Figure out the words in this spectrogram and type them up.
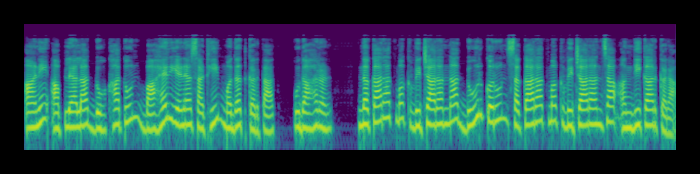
आणि आपल्याला दुःखातून बाहेर येण्यासाठी मदत करतात. उदाहरण नकारात्मक विचारांना दूर करून सकारात्मक विचारांचा अंगीकार करा.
